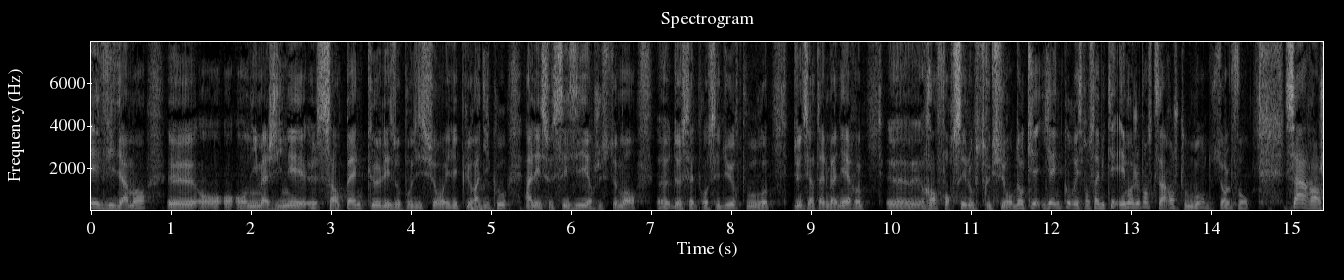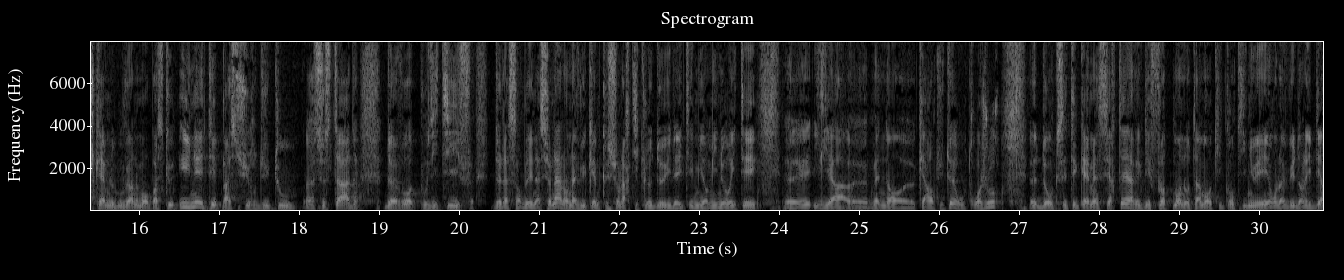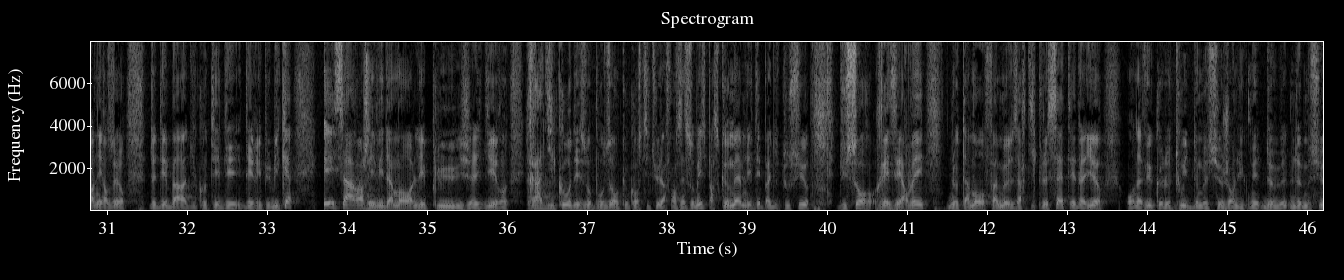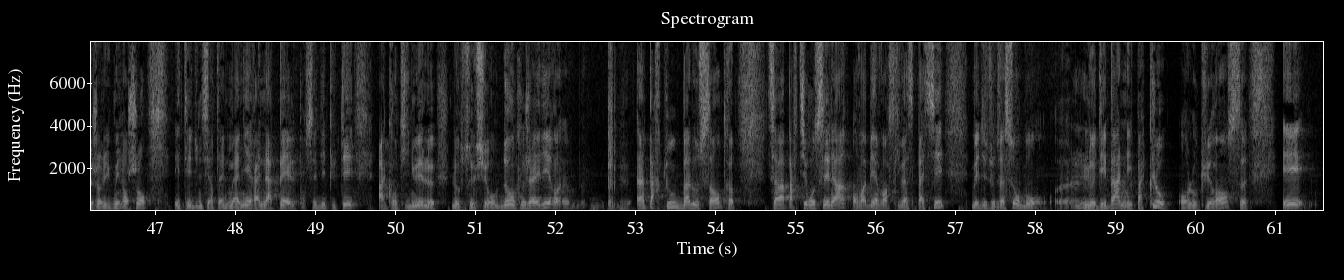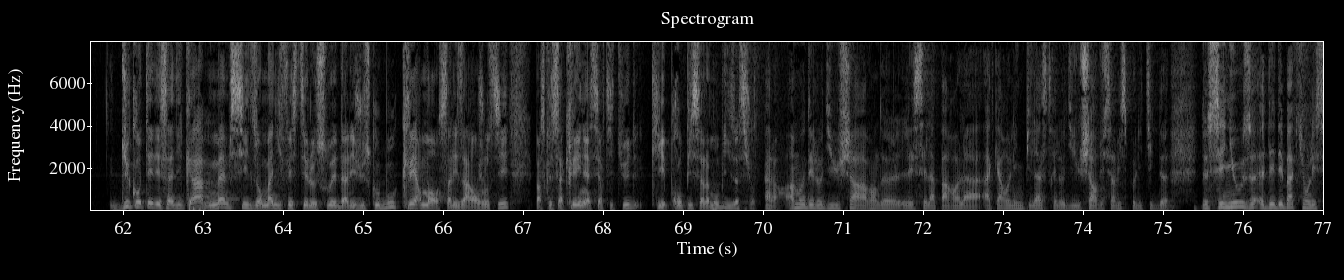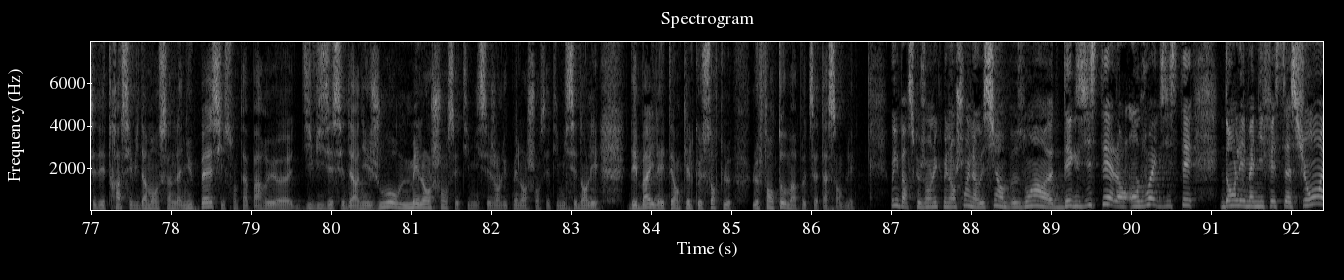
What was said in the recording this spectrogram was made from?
évidemment, euh, on, imaginait euh, sans peine que les oppositions et les plus radicaux allaient se saisir justement euh, de cette procédure pour, d'une certaine manière, renforcer l'obstruction. Donc il y, a une co-responsabilité et moi je pense que ça arrange tout le monde sur le fond. Ça arrange quand même le gouvernement parce qu'il n'était pas sûr du tout à ce stade d'un vote positif de l'Assemblée nationale. On a vu quand même que sur l'article 2, il a été mis en minorité il y a maintenant 48 heures ou 3 jours. donc c'était quand même incertain avec des flottements notamment qui continuent on l'a vu dans les dernières heures de débat du côté des, Républicains. Et ça arrange évidemment les plus, j'allais dire, radicaux des opposants que constitue la France insoumise, parce qu'eux-mêmes n'étaient pas du tout sûrs du sort réservé, notamment au fameux article 7. Et d'ailleurs, on a vu que le tweet de M. Jean-Luc de, Jean Mélenchon était d'une certaine manière un appel pour ces députés à continuer l'obstruction. Donc, j'allais dire, un partout, balle au centre. Ça va partir au Sénat. On va bien voir ce qui va se passer. Mais de toute façon, bon, euh, le débat n'est pas clos en l'occurrence. Et du côté des syndicats, même s'ils ont manifesté le souhait d'aller jusqu'au bout, clairement, ça les arrange aussi, parce que ça crée une incertitude qui est propice à la mobilisation. Alors, un mot d'Élodie Huchard avant de laisser la parole à, Caroline Pilastre. Élodie Huchard du service politique de, de, CNews. Des débats qui ont laissé des traces, évidemment, au sein de la NUPES. Ils sont apparus euh, divisés ces derniers jours. Mélenchon s'est immiscé, Jean-Luc Mélenchon s'est immiscé dans les débats. Il a été en quelque sorte le, le fantôme un peu de cette Assemblée. Oui, parce que Jean-Luc Mélenchon, il a aussi un besoin euh, d'exister. Alors, on le voit exister dans les manifestations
